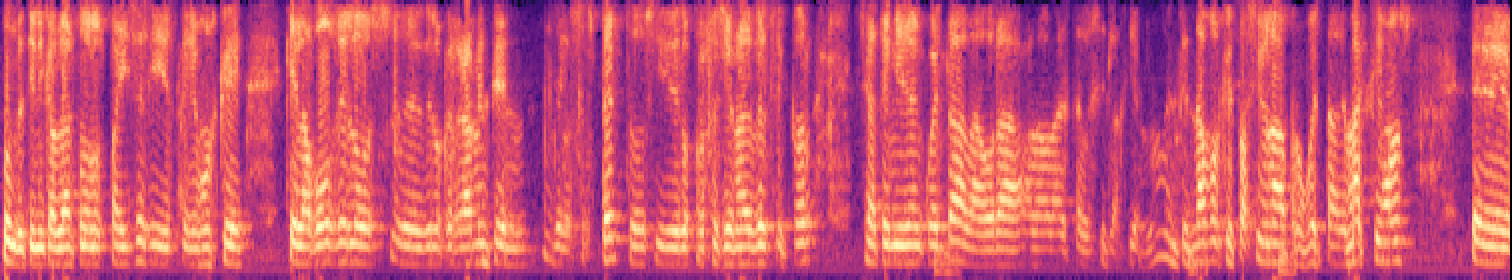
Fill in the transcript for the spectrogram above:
donde tienen que hablar todos los países y esperemos que, que la voz de los eh, de lo que realmente de los expertos y de los profesionales del sector sea tenida en cuenta a la hora a la hora de esta legislación. ¿no? Entendamos que esto ha sido una propuesta de máximos eh,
